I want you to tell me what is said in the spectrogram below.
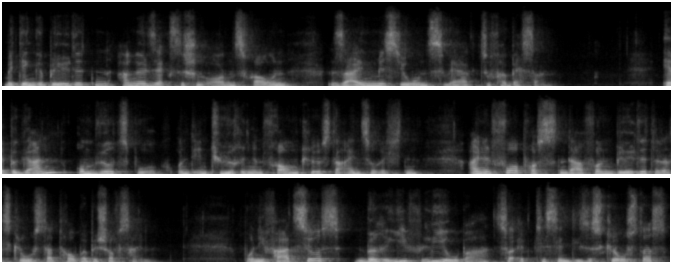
mit den gebildeten angelsächsischen Ordensfrauen sein Missionswerk zu verbessern. Er begann, um Würzburg und in Thüringen Frauenklöster einzurichten. Einen Vorposten davon bildete das Kloster Tauberbischofsheim. Bonifatius berief Lioba zur Äbtissin dieses Klosters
